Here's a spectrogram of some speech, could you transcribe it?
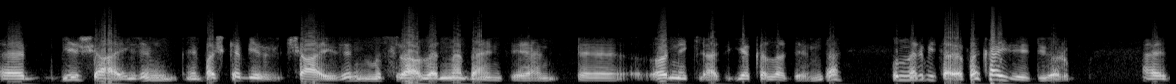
E, bir şairin e, başka bir şairin mısralarına benzeyen e, örnekler yakaladığımda bunları bir tarafa kaydediyorum. Evet,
